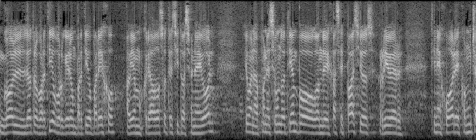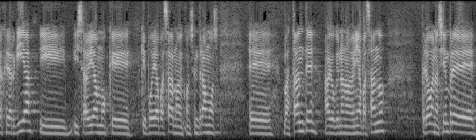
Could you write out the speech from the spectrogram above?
gol de otro partido porque era un partido parejo. Habíamos creado dos o tres situaciones de gol. Y bueno, después en el segundo tiempo, donde dejas espacios, River tiene jugadores con mucha jerarquía y, sabíamos que, que, podía pasar. Nos desconcentramos eh, bastante, algo que no nos venía pasando. Pero bueno, siempre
